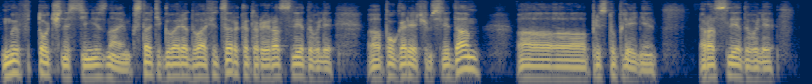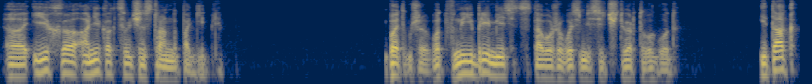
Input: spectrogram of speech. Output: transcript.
Мы в точности не знаем. Кстати говоря, два офицера, которые расследовали э, по горячим следам э, преступления, расследовали э, их, они как-то очень странно погибли в этом же, вот в ноябре месяце того же 84 -го года. Итак,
